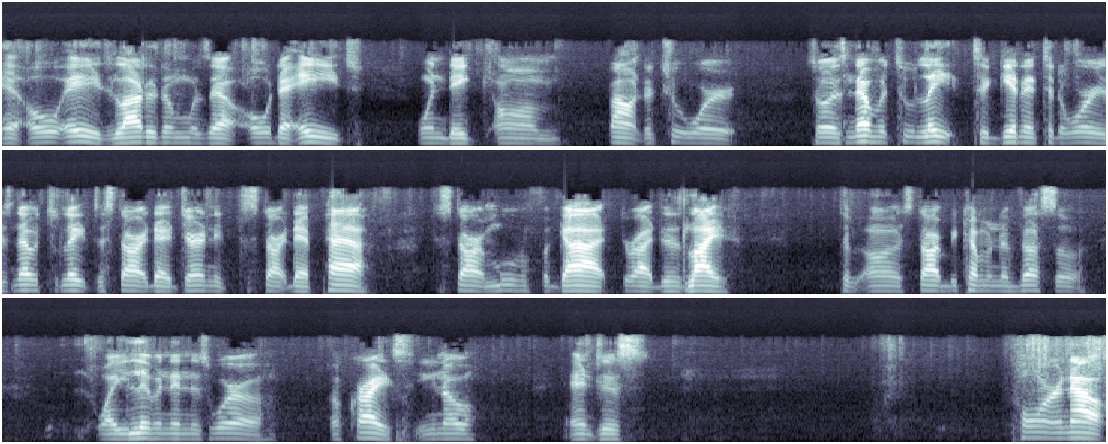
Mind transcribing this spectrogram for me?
At old age, a lot of them was at older age when they um found the true word. So it's never too late to get into the word. It's never too late to start that journey, to start that path, to start moving for God throughout this life, to uh, start becoming a vessel while you're living in this world of Christ, you know, and just pouring out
